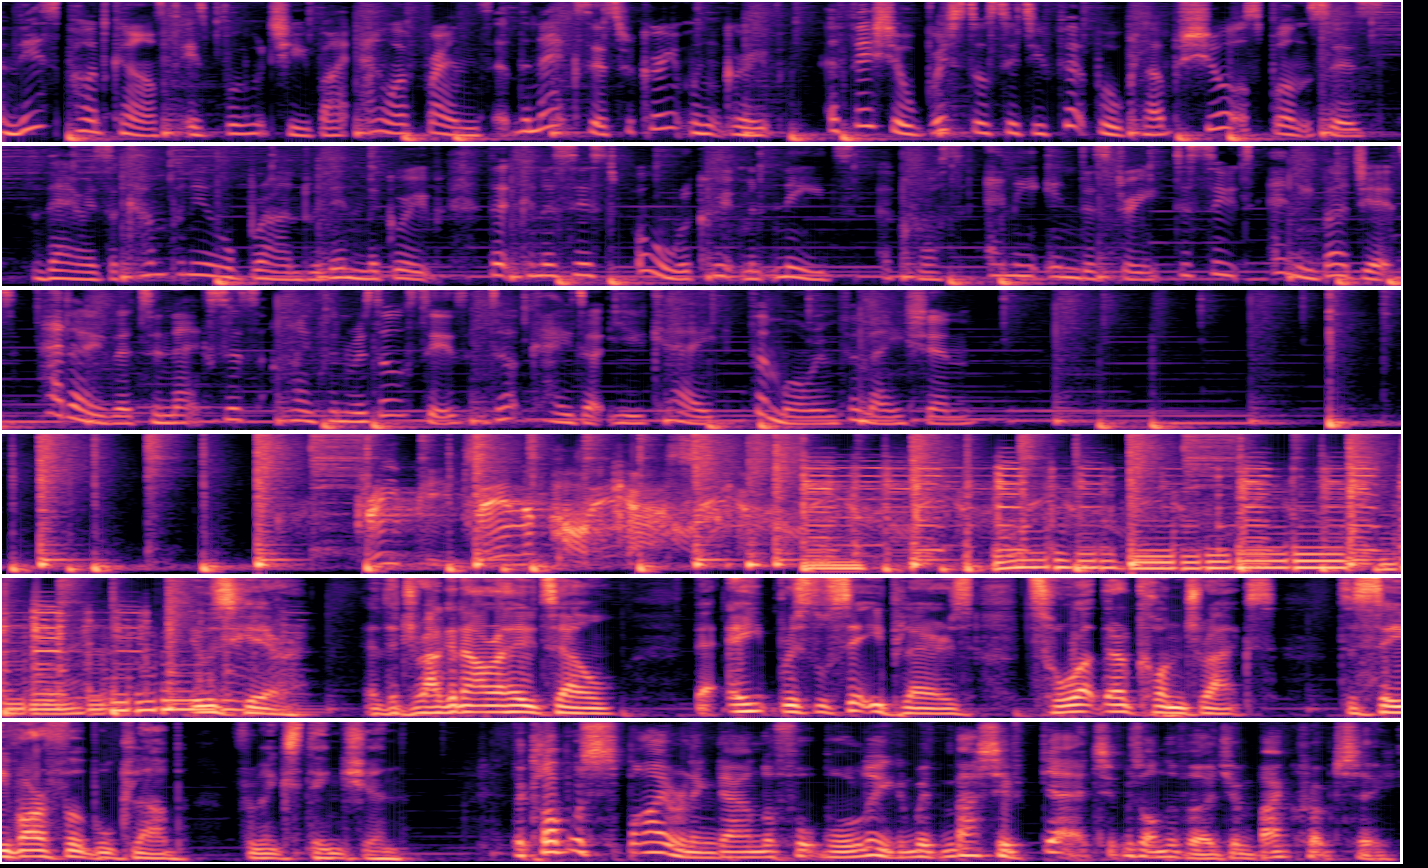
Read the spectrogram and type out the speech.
This podcast is brought to you by our friends at the Nexus Recruitment Group, official Bristol City Football Club short sponsors. There is a company or brand within the group that can assist all recruitment needs across any industry to suit any budget. Head over to nexus-resources.co.uk for more information. Three Peeps in a Podcast. It was here, at the Dragonara Hotel, the eight Bristol City players tore up their contracts to save our football club from extinction. The club was spiralling down the Football League and with massive debt, it was on the verge of bankruptcy.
